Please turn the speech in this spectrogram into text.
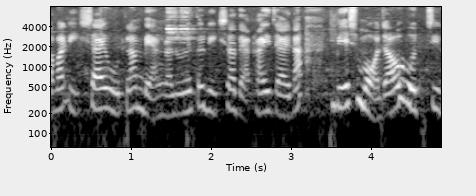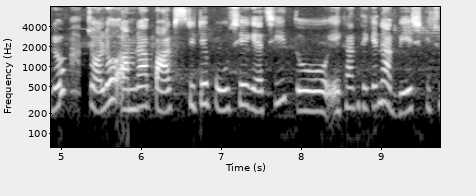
আবার রিক্সায় উঠলাম, ব্যাঙ্গালোরে তো রিক্সা দেখাই যায় না, বেশ মজাও হচ্ছিল। চলো আমরা পার্ক স্ট্রিটে পৌঁছে গেছি, তো এখান থেকে না বেশ কিছু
